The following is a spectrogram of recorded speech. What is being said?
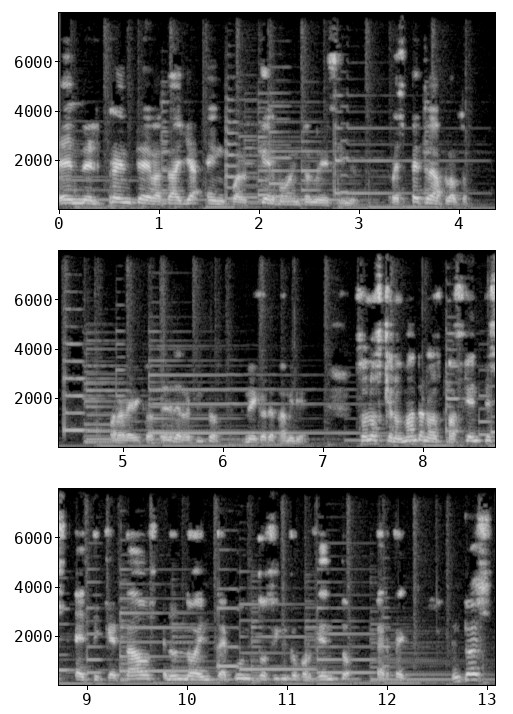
en el frente de batalla en cualquier momento en medicina. Respeto y aplauso para médicos, le repito, médicos de familia. Son los que nos mandan a los pacientes etiquetados en un 90.5% perfecto. Entonces,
